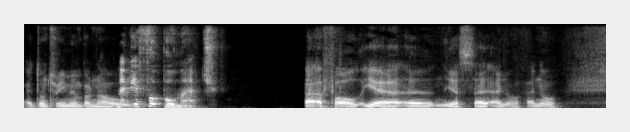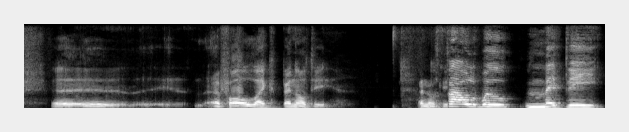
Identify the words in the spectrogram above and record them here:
I don't remember now. Maybe a football match. Uh, a fall. Yeah. Uh, yes, I, I know. I know. Uh, a fall like penalty. Penalty. Foul will maybe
